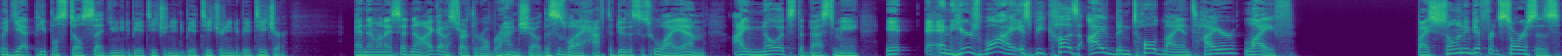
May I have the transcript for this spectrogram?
But yet people still said, you need to be a teacher, you need to be a teacher, you need to be a teacher. And then when I said, no, I got to start the Real Brian show. This is what I have to do. This is who I am. I know it's the best me. It, and here's why is because I've been told my entire life by so many different sources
